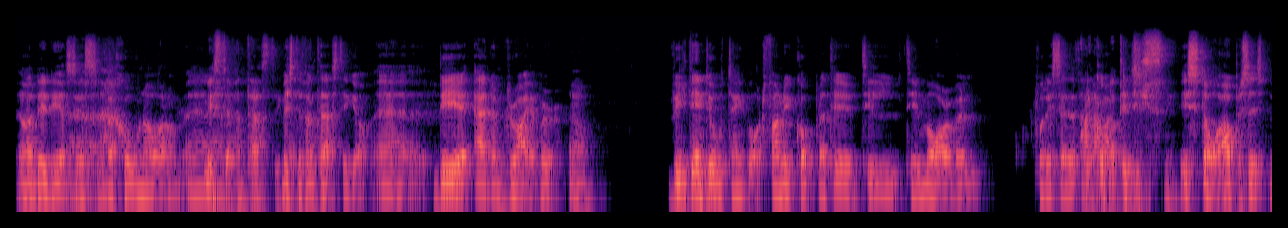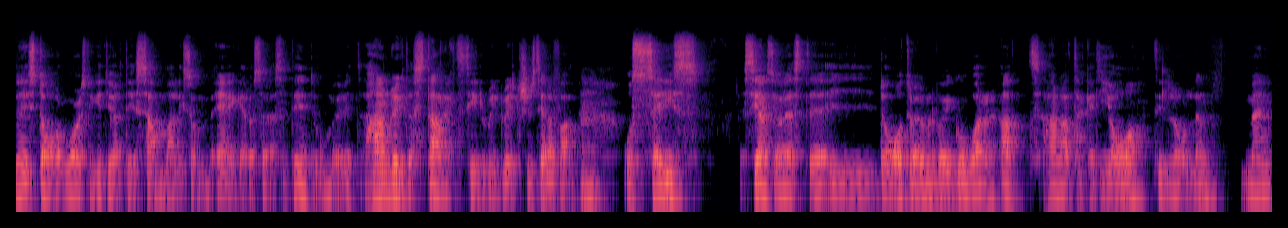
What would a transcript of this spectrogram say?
Ja, det är DCs Eh, version av honom. Eh, Mr Fantastic. Mr Fantastic, ja. Eh, det är Adam Driver. Ja. Vilket är inte otänkbart, för han är ju kopplad till, till, till Marvel på det sättet Han han är har kopplad varit till i, Disney. i Star, ja, precis, i Star Wars, vilket gör att det är samma liksom, ägare och sådär. Så det är inte omöjligt. Han ryktas starkt till Reed Richards i alla fall. Mm. Och sägs, senast jag läste idag, tror jag, om det var igår, att han har tackat ja till rollen. Men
